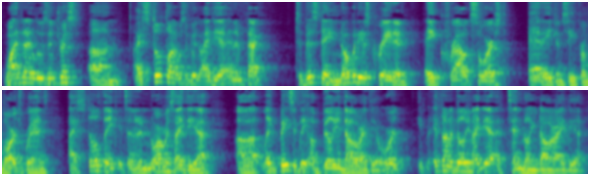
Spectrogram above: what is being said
Why did I lose interest? Um, I still thought it was a good idea, and in fact, to this day, nobody has created a crowdsourced ad agency for large brands. I still think it's an enormous idea, uh, like basically a billion dollar idea, or if, not a billion idea, a $10 million idea.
